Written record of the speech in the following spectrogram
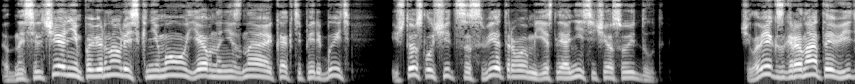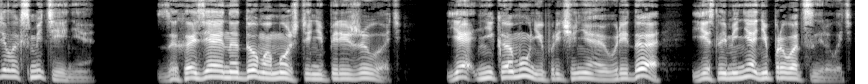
Односельчане повернулись к нему, явно не зная, как теперь быть и что случится с Ветровым, если они сейчас уйдут. Человек с гранатой видел их смятение. «За хозяина дома можете не переживать. Я никому не причиняю вреда, если меня не провоцировать.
